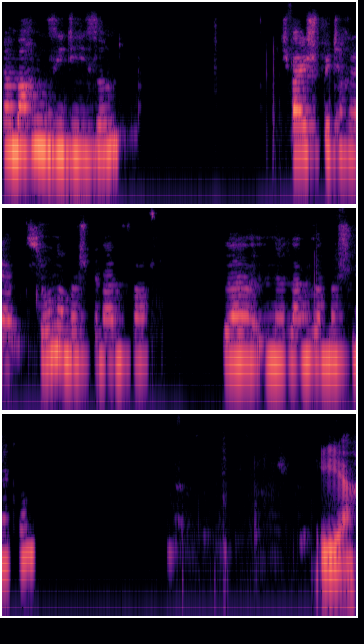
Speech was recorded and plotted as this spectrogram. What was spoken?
Dann machen sie diese. Ich weiß später Reaktion, aber ich bin einfach eine langsame Schnecke? Ja.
